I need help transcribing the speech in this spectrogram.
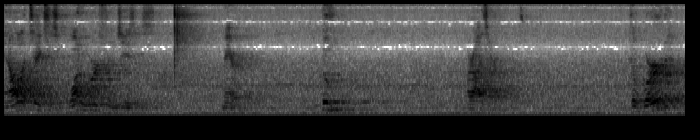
And all it takes is one word from Jesus Mary. Boom. Our eyes are open. The word,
